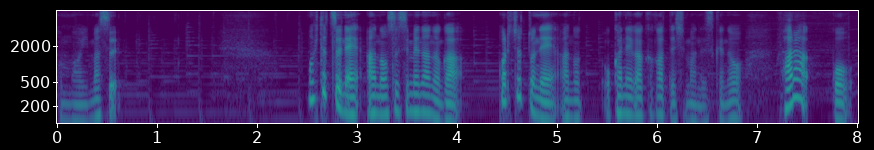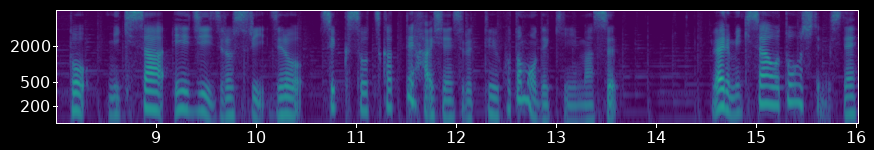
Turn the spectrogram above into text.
思います。もう一つね、あのおすすめなのが、これちょっとね、あのお金がかかってしまうんですけど、ファラゴとミキサー AG0306 を使って配信するっていうこともできます。いわゆるミキサーを通してですね、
